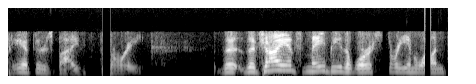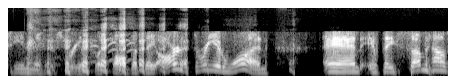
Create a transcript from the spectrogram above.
Panthers by three. The the Giants may be the worst three and one team in the history of football, but they are three and one. And if they somehow,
